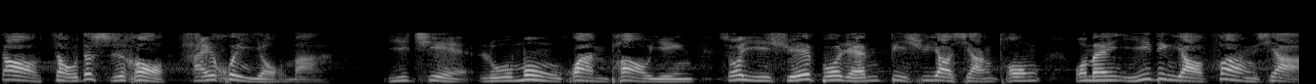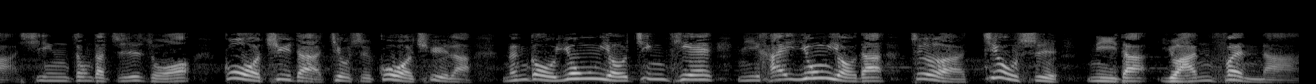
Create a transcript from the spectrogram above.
到走的时候还会有吗？一切如梦幻泡影，所以学佛人必须要想通，我们一定要放下心中的执着。过去的就是过去了，能够拥有今天你还拥有的，这就是你的缘分呐、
